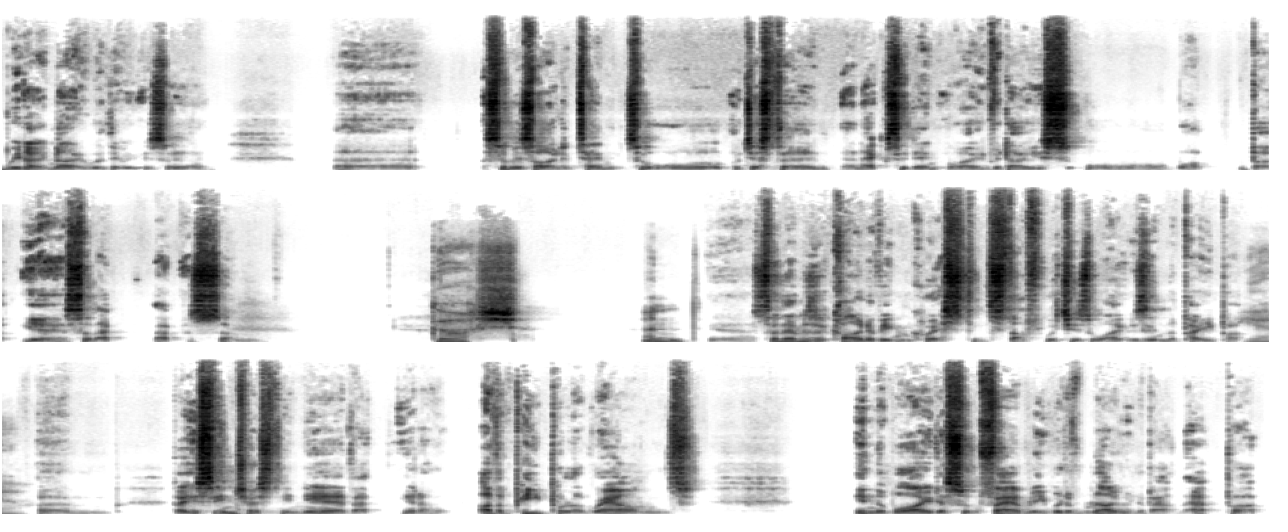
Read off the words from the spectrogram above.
we don't know whether it was a, uh, suicide attempt or, or just a, an accidental overdose or what. But yeah, so that that was um, Gosh. And yeah. So there was a kind of inquest and stuff, which is why it was in the paper. yeah. Um, but it's interesting, yeah, that you know other people around in the wider sort of family would have known about that, but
